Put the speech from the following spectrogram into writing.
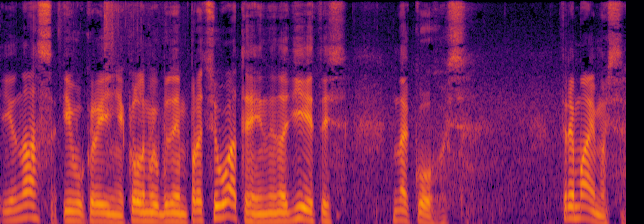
І в нас, і в Україні, коли ми будемо працювати і не надіятись на когось. Тримаймося.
